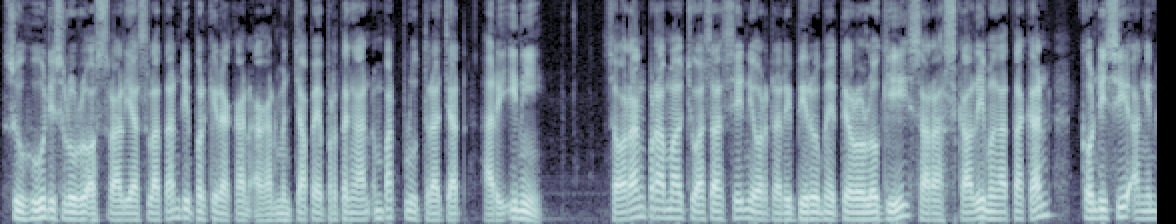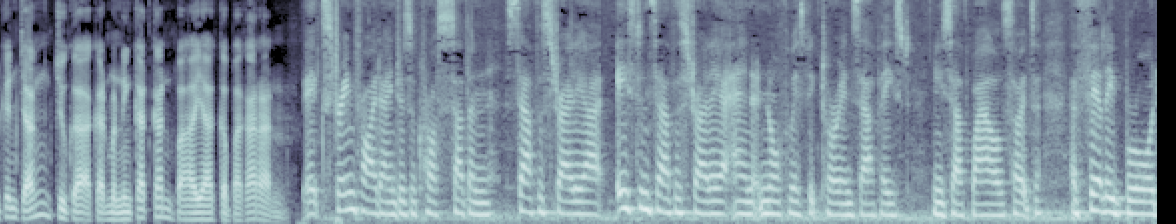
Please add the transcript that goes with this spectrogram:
Suhu di seluruh Australia Selatan diperkirakan akan mencapai pertengahan 40 derajat hari ini. Seorang peramal cuaca senior dari Biro Meteorologi, Sarah Sekali mengatakan kondisi angin kencang juga akan meningkatkan bahaya kebakaran. Extreme fire dangers across southern South Australia, eastern South Australia and northwest Victoria and southeast New South Wales. So it's a, fairly broad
